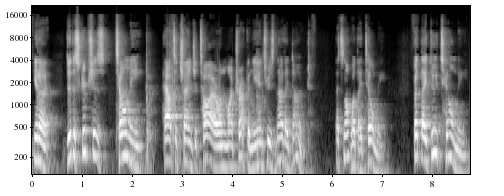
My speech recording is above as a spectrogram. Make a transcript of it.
You know, do the scriptures tell me how to change a tyre on my truck? And the answer is no, they don't. That's not what they tell me. But they do tell me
